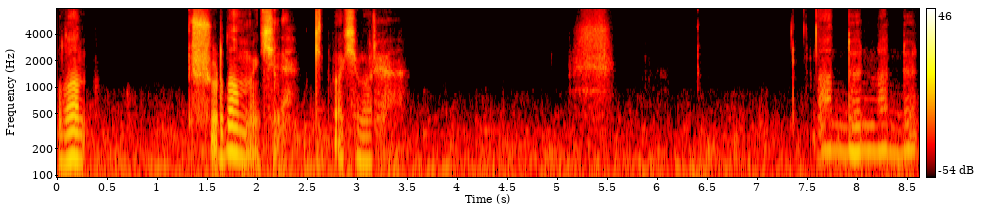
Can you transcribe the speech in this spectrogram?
Ulan şuradan mı ki? Git bakayım oraya. Lan dön lan dön.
